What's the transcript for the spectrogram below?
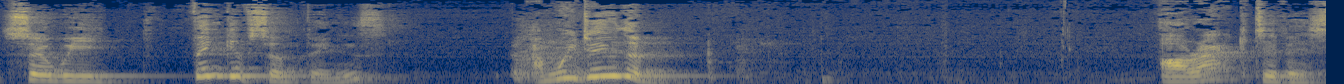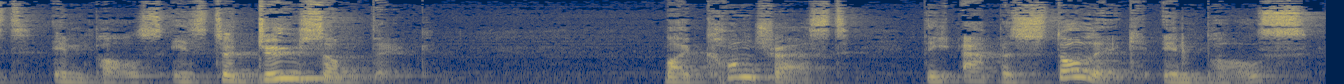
So we think of some things and we do them. Our activist impulse is to do something. By contrast, the apostolic impulse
